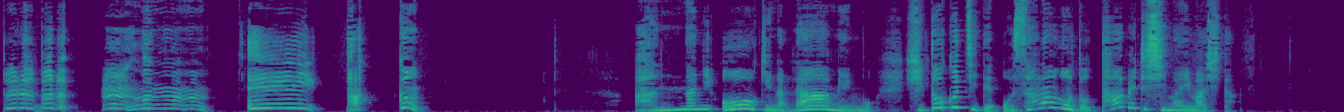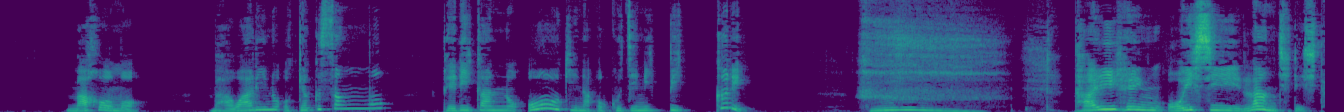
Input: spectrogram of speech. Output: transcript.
ブルブル、うん、うん、うん、うん、えい、パックン。あんなに大きなラーメンを一口でお皿ごと食べてしまいました。魔法も周りのお客さんもペリカンの大きなお口にびっくり。ふう、大変おいしいランチでした。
